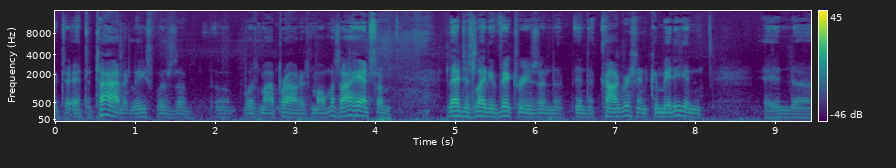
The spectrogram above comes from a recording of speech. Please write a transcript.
at the time at least, was the uh, was my proudest moments. I had some legislative victories in the in the Congress and committee and and uh,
